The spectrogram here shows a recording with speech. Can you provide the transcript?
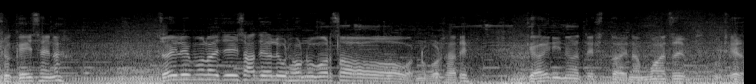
सो केही छैन। जहिले मलाई चाहिँ साथीहरूले उठाउनुपर्छ भन्नुपर्छ अरे। केही न त्यस्तो होइन। म चाहिँ उठेर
